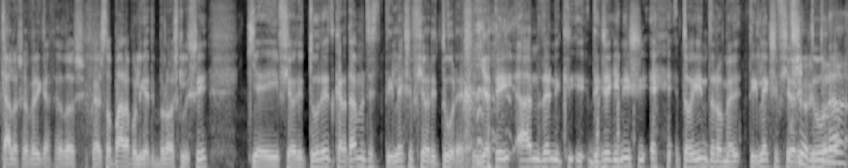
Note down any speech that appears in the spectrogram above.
Καλώς σε βρήκα, Θεοδόση. Ευχαριστώ πάρα πολύ για την πρόσκληση. Και οι φιωριτούρες, κρατάμε τη λέξη φιωριτούρες. γιατί αν δεν, δεν ξεκινήσει το intro με τη λέξη φιωριτούρα.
